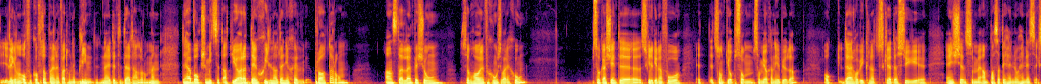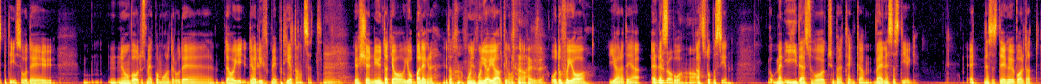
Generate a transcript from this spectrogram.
lägga någon offerkofta på henne för att hon är blind. Nej, det är inte det det handlar om. Men det här var också mitt sätt att göra den skillnaden jag själv pratar om. Anställa en person som har en funktionsvariation. Som kanske inte skulle kunna få ett, ett sånt jobb som, som jag kan erbjuda. Och där har vi kunnat skräddarsy en tjänst som är anpassad till henne och hennes expertis. Och det är, nu har hon varit hos mig ett par månader och det, det, har, det har lyft mig på ett helt annat sätt. Mm. Jag känner ju inte att jag jobbar längre. Utan hon, hon gör ju allting åt mig. Ja. Och då får jag göra det jag är, är bäst på, ja. Att stå på scen. Men i det så har jag också börjat tänka, vad är nästa steg? Ett, nästa steg har ju varit att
